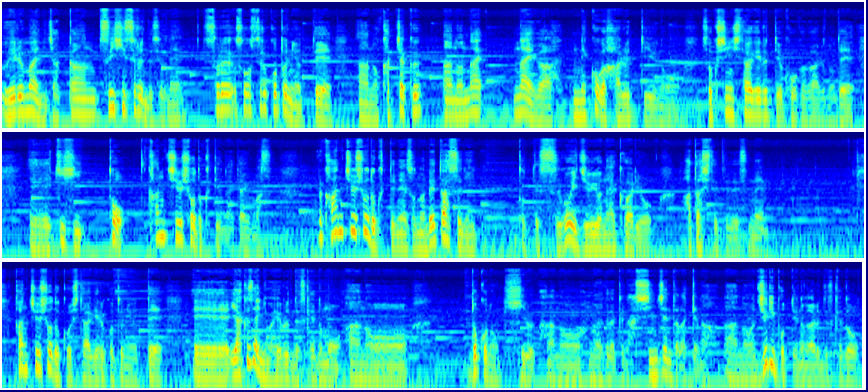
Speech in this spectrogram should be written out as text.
植える前に若干追肥するんですよね。それそうすることによってあの活着あの苗苗が根っこが張るっていうのを促進してあげるっていう効果があるので、えー、液肥と寒中消毒っていうのをやってあげます。これ寒中消毒ってねそのレタスにとってすごい重要な役割を果たしててですね。寒中消毒をしてあげることによって、えー、薬剤にはよるんですけれどもあのどこのあの農薬だっけなシンジェンタだっけなあのジュリボっていうのがあるんですけど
